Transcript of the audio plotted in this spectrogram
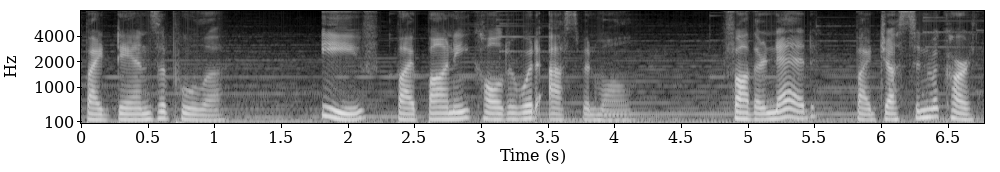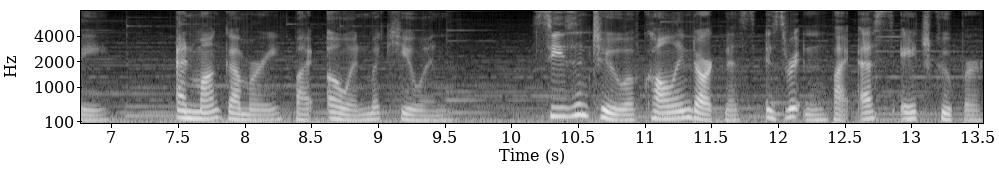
by Dan Zappulla, Eve by Bonnie Calderwood Aspinwall, Father Ned by Justin McCarthy, and Montgomery by Owen McCuen. Season 2 of Calling Darkness is written by S.H. Cooper,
